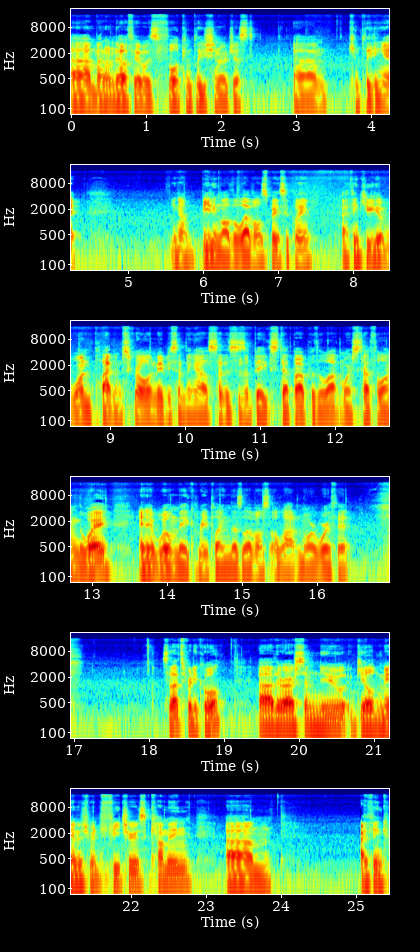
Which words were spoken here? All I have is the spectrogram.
um, I don't know if it was full completion or just um, completing it, you know, beating all the levels basically. I think you get one platinum scroll and maybe something else. So this is a big step up with a lot more stuff along the way, and it will make replaying those levels a lot more worth it. So that's pretty cool. Uh, there are some new guild management features coming. Um, I think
